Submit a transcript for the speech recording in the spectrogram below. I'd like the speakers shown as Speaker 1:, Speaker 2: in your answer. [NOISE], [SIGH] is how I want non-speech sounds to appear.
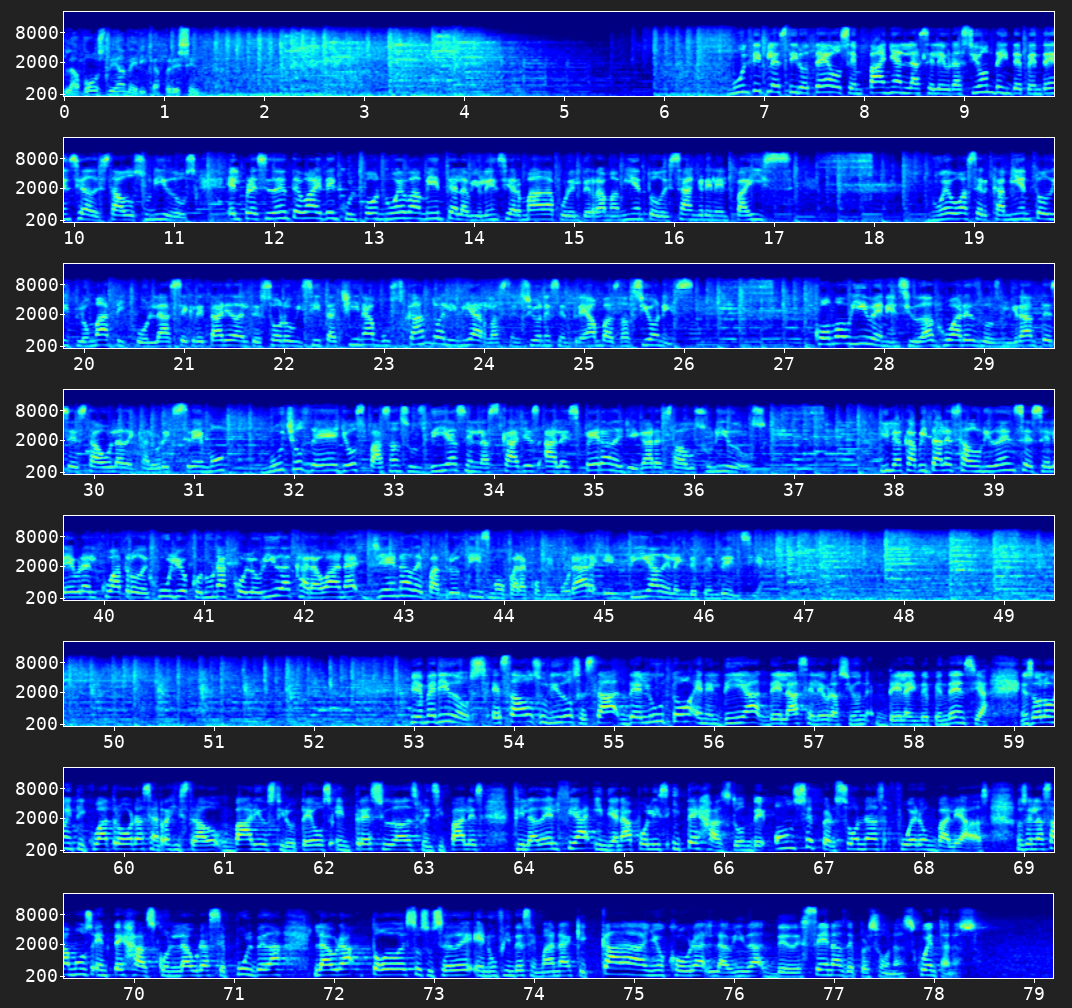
Speaker 1: La voz de América presenta.
Speaker 2: Múltiples tiroteos empañan la celebración de independencia de Estados Unidos. El presidente Biden culpó nuevamente a la violencia armada por el derramamiento de sangre en el país. Nuevo acercamiento diplomático. La secretaria del Tesoro visita China buscando aliviar las tensiones entre ambas naciones. ¿Cómo viven en Ciudad Juárez los migrantes esta ola de calor extremo? Muchos de ellos pasan sus días en las calles a la espera de llegar a Estados Unidos. Y la capital estadounidense celebra el 4 de julio con una colorida caravana llena de patriotismo para conmemorar el Día de la Independencia. Bienvenidos. Estados Unidos está de luto en el día de la celebración de la independencia. En solo 24 horas se han registrado varios tiroteos en tres ciudades principales, Filadelfia, Indianápolis y Texas, donde 11 personas fueron baleadas. Nos enlazamos en Texas con Laura Sepúlveda. Laura, todo esto sucede en un fin de semana que cada año cobra la vida de decenas de personas. Cuéntanos.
